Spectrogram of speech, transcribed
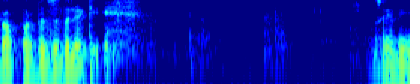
proper visibility so ఇది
